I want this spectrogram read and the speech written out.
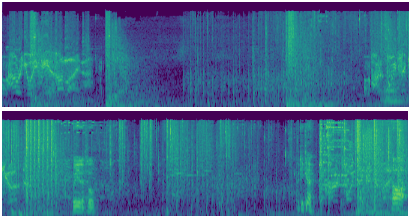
Our UAV is online. Hardpoint secured. Beautiful. Where'd he go? Oh,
